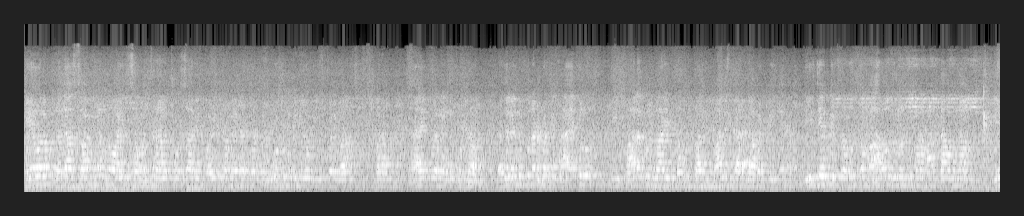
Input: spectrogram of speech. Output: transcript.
కేవలం ప్రజాస్వామ్యంలో ఐదు సంవత్సరాలకు ఒకసారి పవిత్రమైనటువంటి ఓటును వినియోగించుకొని మనం మనం నాయకులను ఎన్నుకుంటాం. ప్రజలు ఎన్నుకున్నటువంటి నాయకులు ఈ పాలకులుగా ఈ ప్రభుత్వాన్ని పాలిస్తారు కాబట్టి బీజేపీ ప్రభుత్వం ఆ రోజు నుంచి మనం అంటా ఉన్నాం. ఏ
